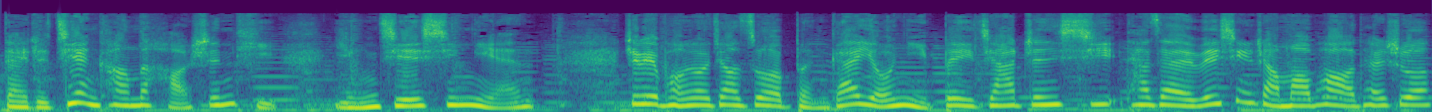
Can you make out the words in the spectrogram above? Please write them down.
带着健康的好身体迎接新年。这位朋友叫做本该有你倍加珍惜，他在微信上冒泡，他说。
